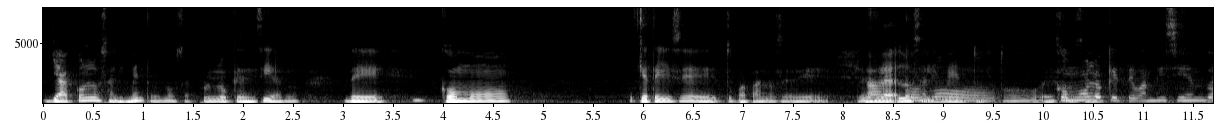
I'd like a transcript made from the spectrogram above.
ya con los alimentos, ¿no? O sea, por lo que decías, ¿no? De cómo que te dice tu papá, no sé, de, ah, los alimentos, todo eso. Cómo lo que te van diciendo,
